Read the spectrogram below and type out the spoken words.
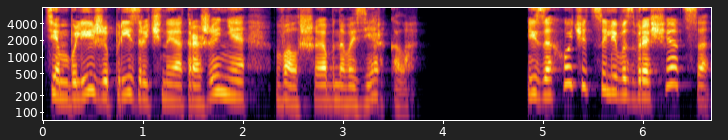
тем ближе призрачные отражения волшебного зеркала. И захочется ли возвращаться,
